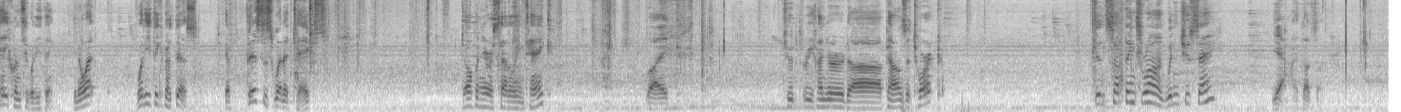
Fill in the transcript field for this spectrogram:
Hey, Quincy, what do you think? You know what? What do you think about this? If this is what it takes to open your acetylene tank, like two to three hundred uh, pounds of torque, then something's wrong, wouldn't you say? Yeah, I thought so.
